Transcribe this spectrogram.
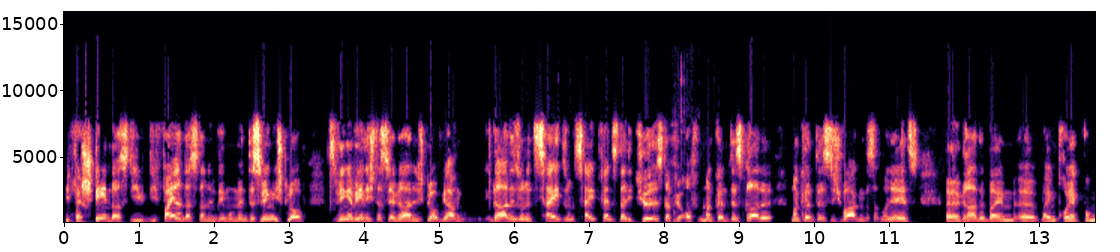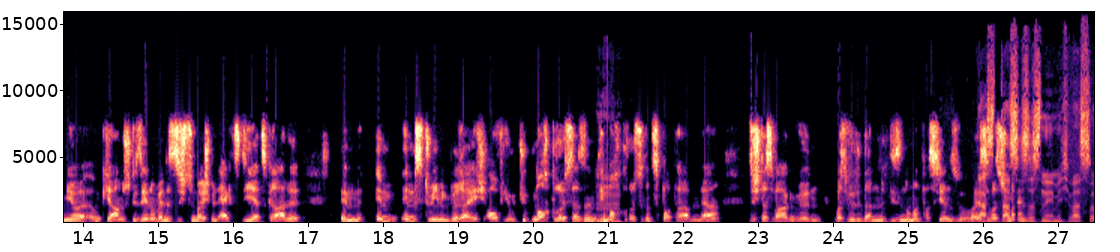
die verstehen das, die, die feiern das dann in dem Moment. Deswegen, ich glaube, deswegen erwähne ich das ja gerade. Ich glaube, wir haben gerade so eine Zeit, so ein Zeitfenster, die Tür ist dafür offen. Man könnte es gerade, man könnte es sich wagen. Das hat man ja jetzt äh, gerade beim, äh, beim Projekt von mir und Kianusch gesehen. Und wenn es sich zum Beispiel Acts, die jetzt gerade im, im, im Streaming-Bereich auf YouTube noch größer sind, die Mhm. noch größeren Spot haben, ja, sich das wagen würden. Was würde dann mit diesen Nummern passieren so? Weißt Das, du, was das ich meine? ist es nämlich, weißt du?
